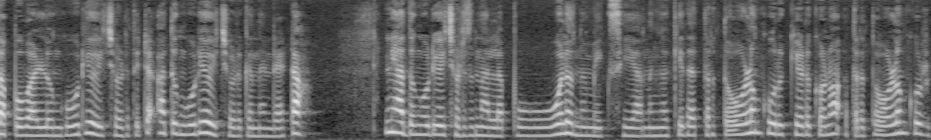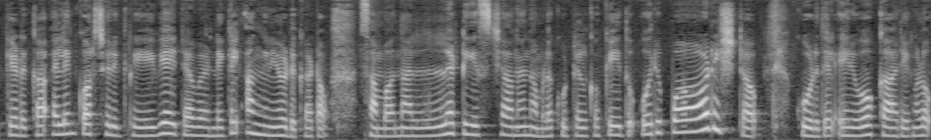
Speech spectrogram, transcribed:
കപ്പ് വെള്ളവും കൂടി ഒഴിച്ചു കൊടുത്തിട്ട് അതും കൂടി ഒഴിച്ചു കൊടുക്കുന്നുണ്ട് കേട്ടോ. ഇനി അതും കൂടി ഒഴിച്ചെടുത്ത് നല്ലപോലെ ഒന്ന് മിക്സ് ചെയ്യാം. നിങ്ങൾക്ക് ഇത് എത്രത്തോളം കുറുക്കിയെടുക്കണോ അത്രത്തോളം കുറുക്കിയെടുക്കുക. അല്ലെങ്കിൽ കുറച്ചൊരു ഗ്രേവി ആയിട്ടാണ് വേണ്ടെങ്കിൽ അങ്ങനെയും എടുക്കുക കേട്ടോ. സംഭവം നല്ല ടേസ്റ്റാണ് നമ്മളെ കുട്ടികൾക്കൊക്കെ ഇത് ഒരുപാട് ഇഷ്ടമാവും കൂടുതൽ എരിവോ കാര്യങ്ങളോ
